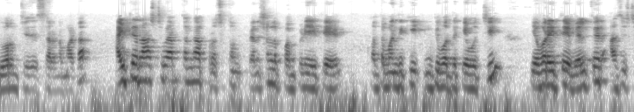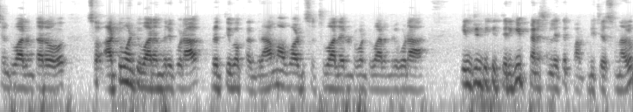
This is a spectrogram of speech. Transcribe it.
దూరం చేసేసారన్నమాట. అయితే రాష్ట్ర వ్యాప్తంగా ప్రస్తుతం పెన్షన్ల పంపిణీ అయితే కొంతమందికి ఇంటి వద్దకే వచ్చి ఎవరైతే వెల్ఫేర్ అసిస్టెంట్ వాళ్ళు ఉంటారో సో అటువంటి వారందరూ కూడా ప్రతి ఒక్క గ్రామ వార్డు సచివాలయం వారందరూ కూడా ఇంటింటికి తిరిగి పెన్షన్లు అయితే పంపిణీ చేస్తున్నారు.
